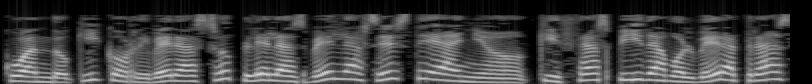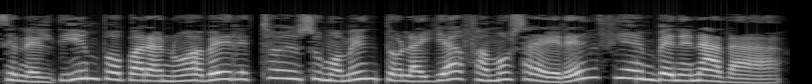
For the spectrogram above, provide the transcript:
Cuando Kiko Rivera sople las velas este año, quizás pida volver atrás en el tiempo para no haber hecho en su momento la ya famosa herencia envenenada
